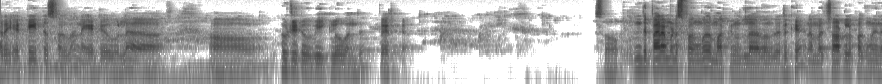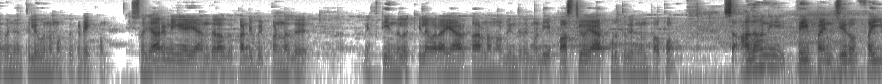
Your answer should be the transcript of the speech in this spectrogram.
ஒரு எட்டு எட்டு ஸ்டாக் தான் நெகட்டிவில் ஃபிஃப்டி டூ வீக் லோ வந்து போயிருக்கு. ஸோ இந்த பேராமீட்டர்ஸ் பார்க்கும்போது மார்க்கெட் நல்லா வந்து இருக்குது நம்ம சார்ட்டில் பார்க்கும்போது இன்னும் கொஞ்சம் தெளிவு நமக்கு கிடைக்கும். ஸோ யார் நீங்கள் அந்த அளவுக்கு கான்ட்ரிபியூட் பண்ணது? நிஃப்டி இந்த அளவுக்கு கீழே வர? யார் காரணம் அப்படின்றதுக்கு முன்னாடி பாசிட்டிவாக யார் கொடுத்துருக்குங்கன்னு பார்ப்போம். So Adani three point zero five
